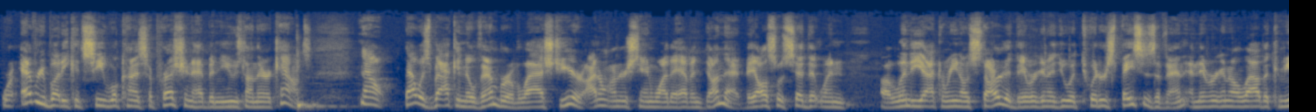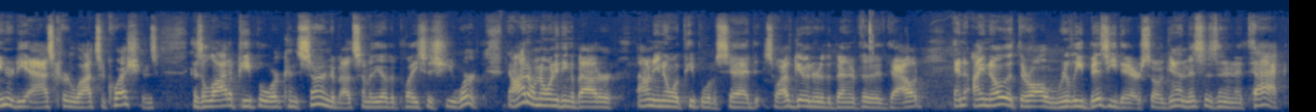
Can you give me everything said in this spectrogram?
where everybody could see what kind of suppression had been used on their accounts. Now, that was back in November of last year. I don't understand why they haven't done that. They also said that when uh, Linda Yaccarino started, they were going to do a Twitter Spaces event and they were going to allow the community to ask her lots of questions because a lot of people were concerned about some of the other places she worked. Now, I don't know anything about her. I don't even know what people have said. So I've given her the benefit of the doubt. And I know that they're all really busy there. So again, this isn't an attack.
